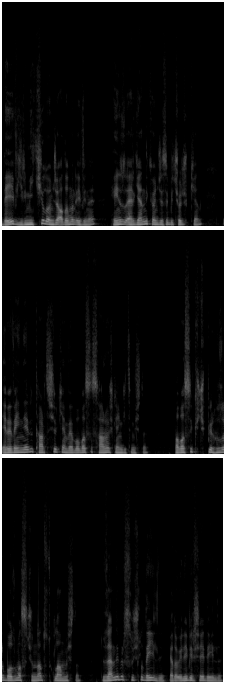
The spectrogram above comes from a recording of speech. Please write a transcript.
Dave 22 yıl önce adamın evine henüz ergenlik öncesi bir çocukken, ebeveynleri tartışırken ve babası sarhoşken gitmişti. Babası küçük bir huzur bozma suçundan tutuklanmıştı. Düzenli bir suçlu değildi ya da öyle bir şey değildi.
